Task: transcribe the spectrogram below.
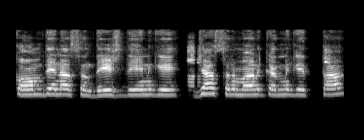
ਕੌਮ ਦੇ ਨਾਲ ਸੰਦੇਸ਼ ਦੇਣਗੇ ਜਾਂ ਸਨਮਾਨ ਕਰਨਗੇ ਤਾਂ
